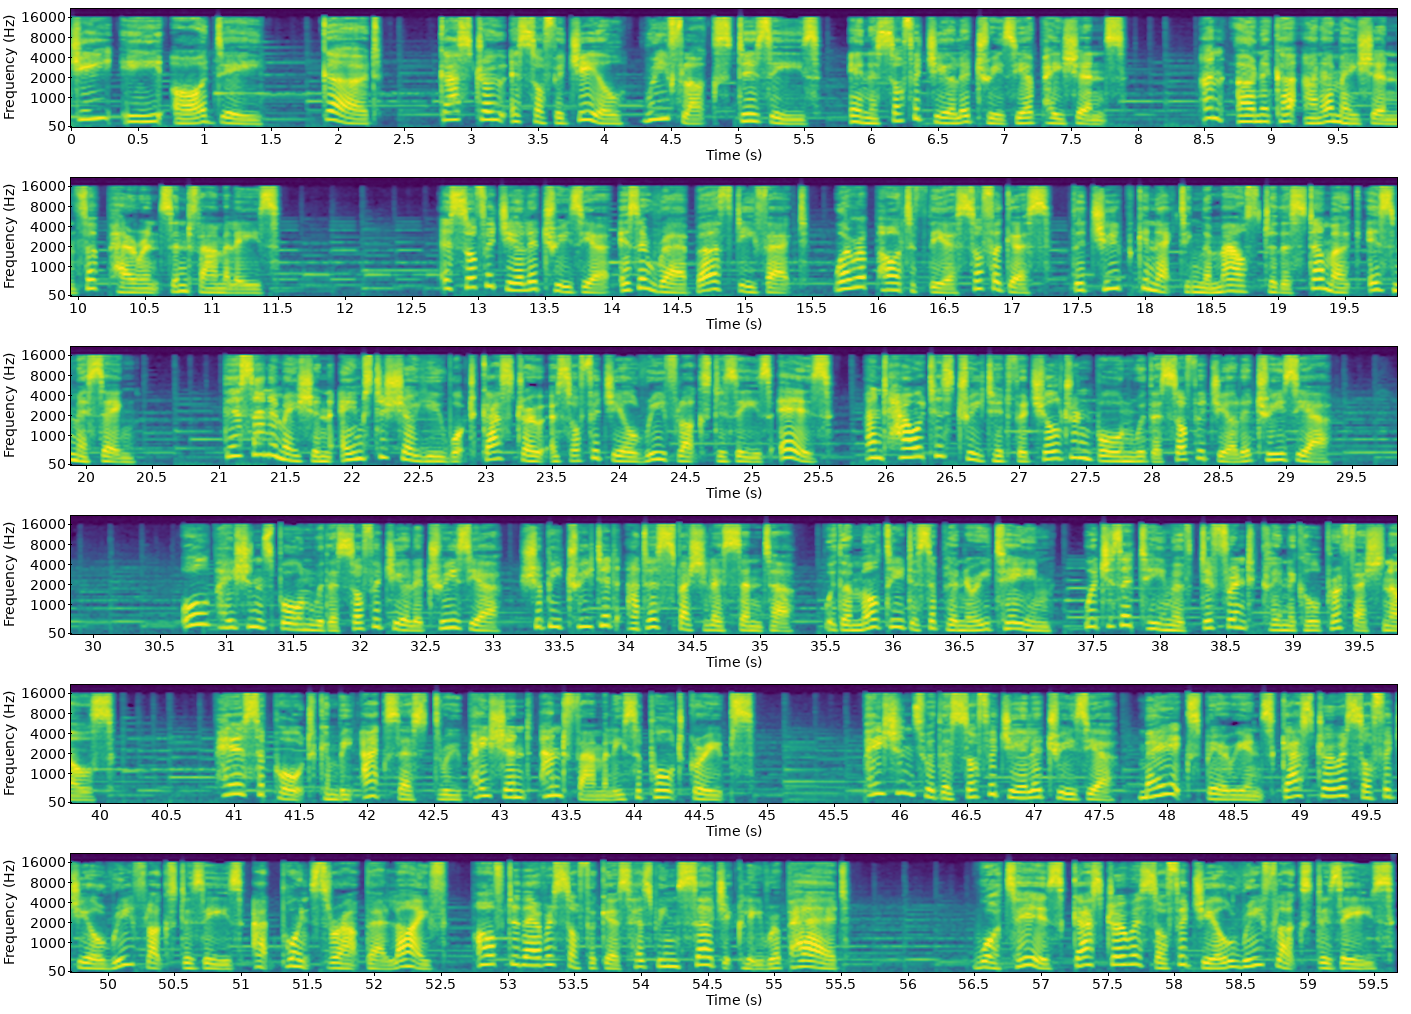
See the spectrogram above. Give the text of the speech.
GERD, GERD, gastroesophageal reflux disease in esophageal atresia patients, an Ernica animation for parents and families. Esophageal atresia is a rare birth defect where a part of the esophagus, the tube connecting the mouth to the stomach, is missing. This animation aims to show you what gastroesophageal reflux disease is and how it is treated for children born with esophageal atresia. All patients born with esophageal atresia should be treated at a specialist centre with a multidisciplinary team, which is a team of different clinical professionals. Peer support can be accessed through patient and family support groups. Patients with esophageal atresia may experience gastroesophageal reflux disease at points throughout their life after their esophagus has been surgically repaired. What is gastroesophageal reflux disease?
